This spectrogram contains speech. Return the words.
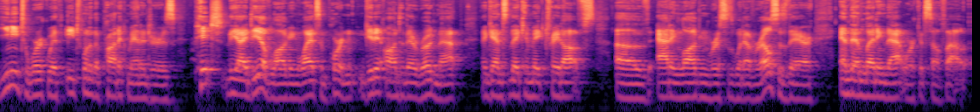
You need to work with each one of the product managers, pitch the idea of logging, why it's important, get it onto their roadmap, again, so they can make trade offs of adding logging versus whatever else is there, and then letting that work itself out.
